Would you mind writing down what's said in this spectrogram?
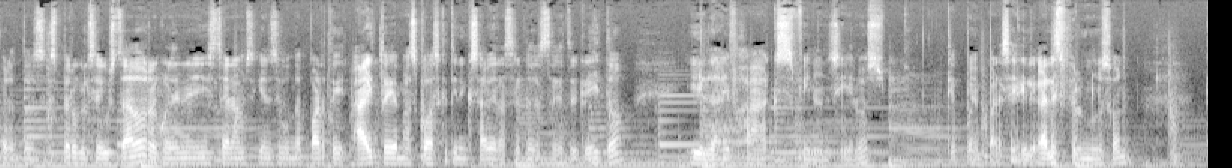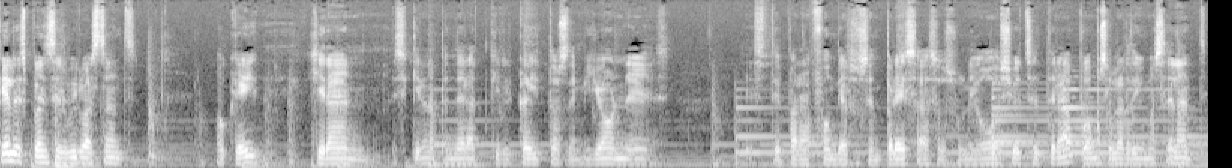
Pero entonces espero que les haya gustado. Recuerden en Instagram, si en segunda parte, hay todavía más cosas que tienen que saber acerca de las tarjetas de crédito y life hacks financieros que pueden parecer ilegales, pero no lo son. Que les pueden servir bastante. Ok, quieran, si quieren aprender a adquirir créditos de millones, este, para fondear sus empresas o su negocio, etcétera, podemos hablar de ello más adelante.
